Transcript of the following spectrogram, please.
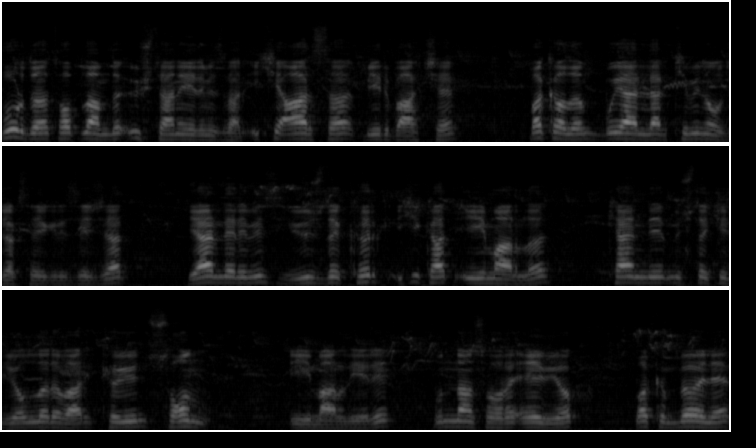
Burada toplamda 3 tane yerimiz var. 2 arsa, 1 bahçe. Bakalım bu yerler kimin olacak sevgili izleyiciler? Yerlerimiz %40 iki kat imarlı. Kendi müstakil yolları var. Köyün son imarlı yeri. Bundan sonra ev yok. Bakın böyle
